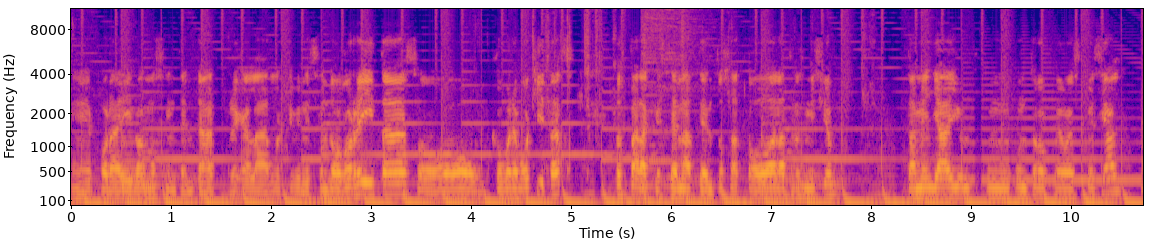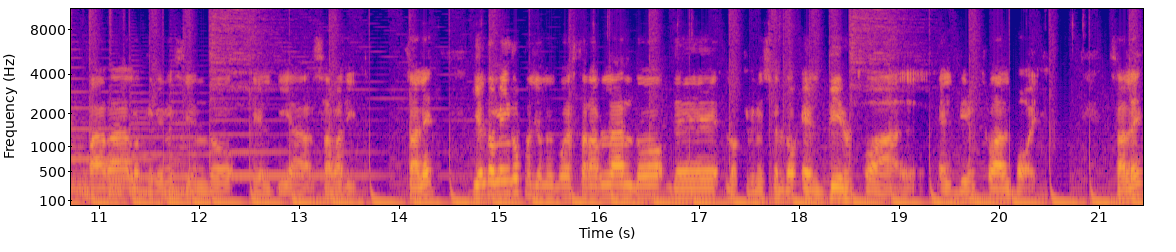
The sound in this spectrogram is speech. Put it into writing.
eh, por ahí vamos a intentar regalar lo que viene siendo gorritas o cubrebochitas, pues para que estén atentos a toda la transmisión. También ya hay un, trofeo especial para lo que viene siendo el día sabadito. ¿Sale? Y el domingo, pues yo les voy a estar hablando de lo que viene siendo el virtual, el virtual boy. ¿Sale?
